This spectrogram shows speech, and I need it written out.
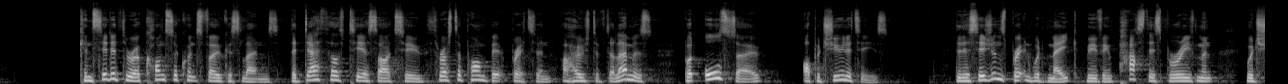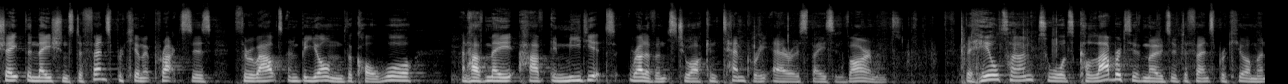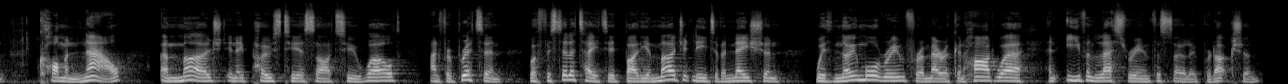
Considered through a consequence focused lens, the death of TSR2 thrust upon Britain a host of dilemmas, but also opportunities. The decisions Britain would make moving past this bereavement would shape the nation's defence procurement practices throughout and beyond the Cold War and have, made, have immediate relevance to our contemporary aerospace environment. The heel turn towards collaborative modes of defence procurement, common now, emerged in a post TSR 2 world, and for Britain, were facilitated by the emergent needs of a nation with no more room for American hardware and even less room for solo production.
